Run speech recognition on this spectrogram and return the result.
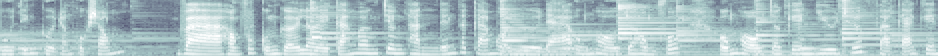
vui tiếng cười trong cuộc sống và Hồng Phúc cũng gửi lời cảm ơn chân thành đến tất cả mọi người đã ủng hộ cho Hồng Phúc, ủng hộ cho kênh YouTube và cả kênh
